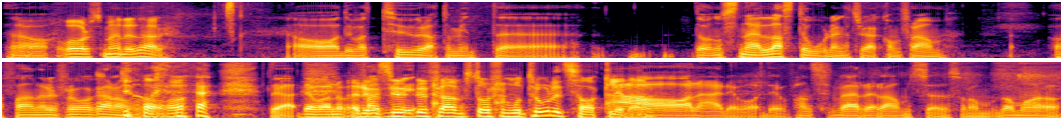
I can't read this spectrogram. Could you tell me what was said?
Ja. Vad var det som hände där? Ja, det var tur att de inte... De snällaste orden tror jag kom fram. Vad fan är det frågan om? Ja. det, det var, Du, fast du, du framstår som otroligt saklig där. Ja, nej, det, var, det fanns värre ramsor, så de, de, har,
